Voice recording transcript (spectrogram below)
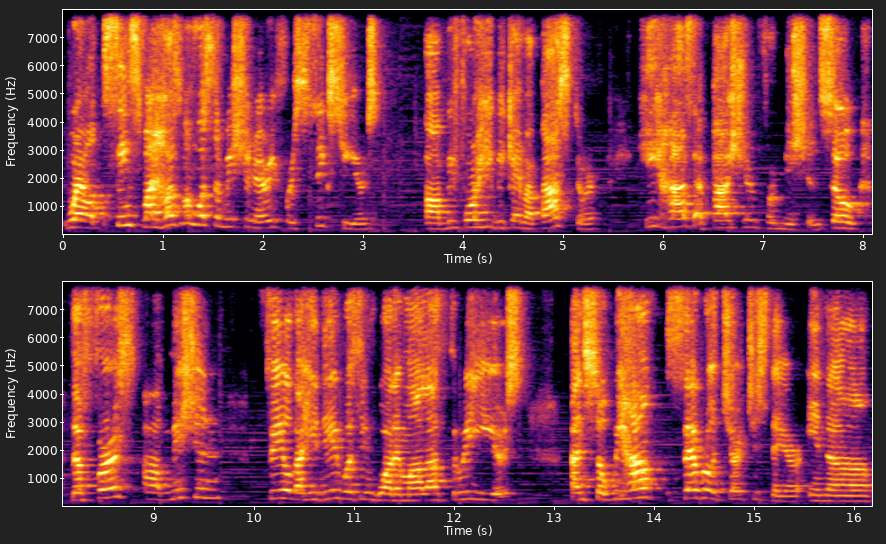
Well, since my husband was a missionary for six years uh, before he became a pastor, he has a passion for mission. So the first uh, mission field that he did was in Guatemala, three years. And so we have several churches there in uh,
